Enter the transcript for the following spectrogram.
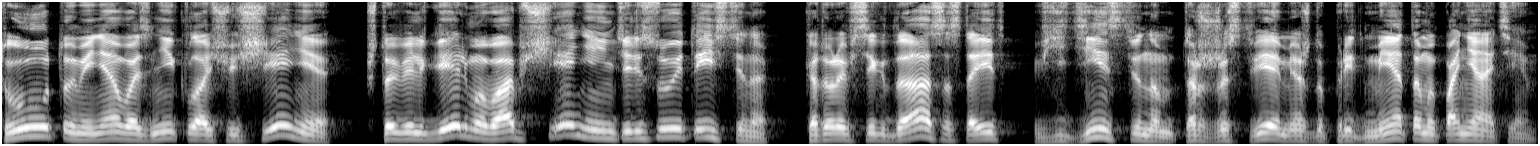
Тут у меня возникло ощущение, что Вильгельма вообще не интересует истина, которая всегда состоит в единственном торжестве между предметом и понятием.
